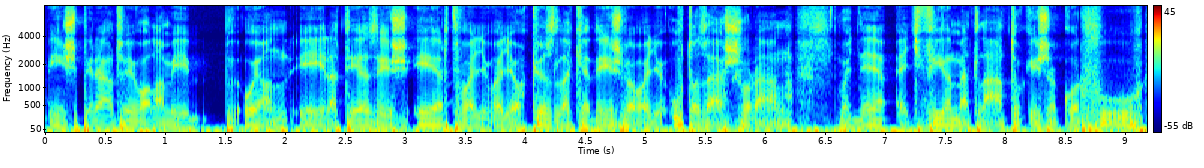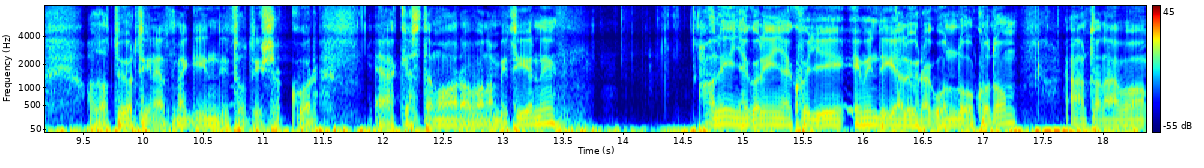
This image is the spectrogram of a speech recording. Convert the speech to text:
inspirált, vagy valami olyan életérzés ért, vagy, vagy a közlekedésbe, vagy utazás során, vagy egy filmet látok, és akkor hú, az a történet megindított, és akkor elkezdtem arra valamit írni. A lényeg a lényeg, hogy én mindig előre gondolkodom. Általában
